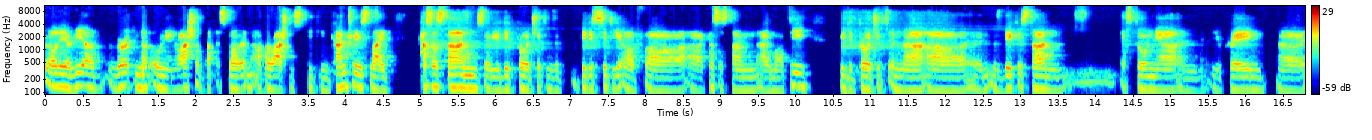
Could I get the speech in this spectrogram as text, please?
earlier, we are working not only in Russia, but as well in other Russian-speaking countries like Kazakhstan. So we did projects in the biggest city of uh, uh, Kazakhstan, Almaty. We did projects in, uh, uh in Uzbekistan, Estonia and Ukraine, uh,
